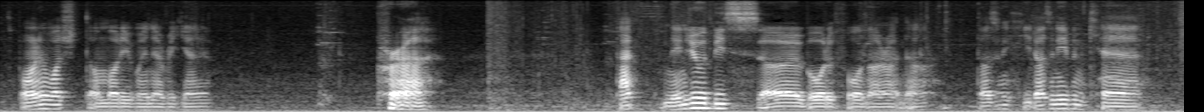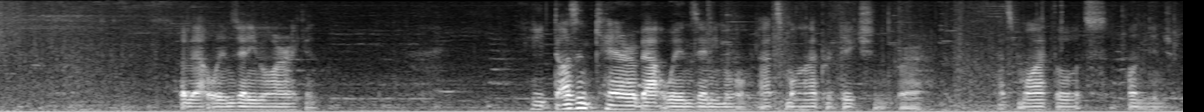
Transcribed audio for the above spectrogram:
It's boring to watch somebody win every game. Bruh. That ninja would be so bored of Fortnite right now. Doesn't he? He doesn't even care about wins anymore, I reckon. He doesn't care about wins anymore. That's my predictions, bro. That's my thoughts on Ninja.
